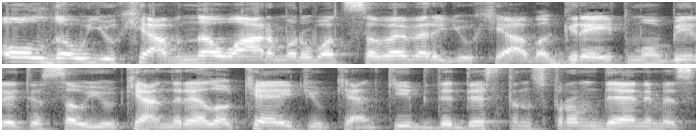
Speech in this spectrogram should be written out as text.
although you have no armor whatsoever, you have a great mobility, so you can relocate. You can keep the distance from the enemies.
